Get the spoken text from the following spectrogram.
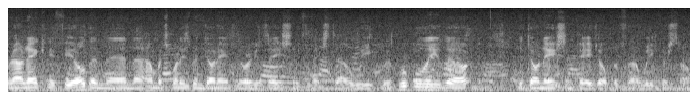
around Ankeny Field, and then uh, how much money's been donated to the organization for the next uh, week. We'll, leave the, the donation page open for a week or so.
